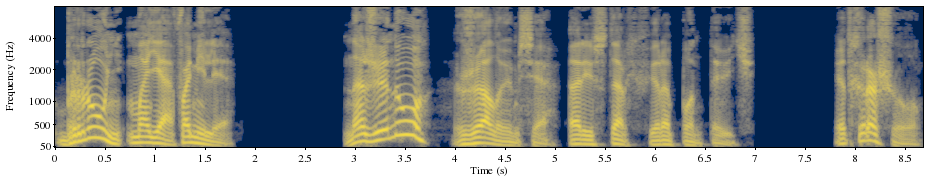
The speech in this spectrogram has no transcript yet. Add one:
Брунь моя фамилия. На жену жалуемся, Аристарх Ферапонтович. Это хорошо.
